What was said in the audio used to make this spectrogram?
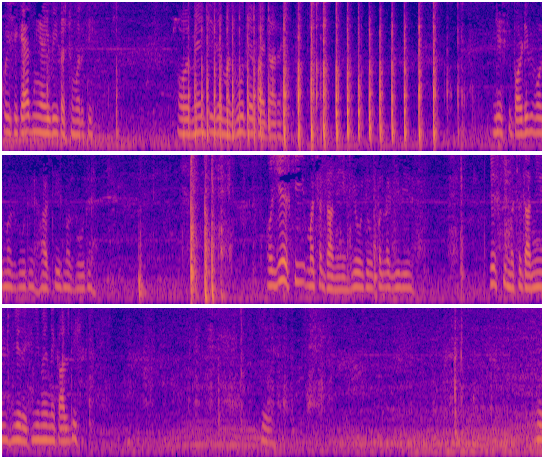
कोई शिकायत नहीं आई हुई कस्टमर की। और मेन चीज़ है, मज़बूत है, पायदार है। ये इसकी बॉडी भी बहुत मज़बूत है। हर चीज़ मज़बूत है। और ये इसकी मच्छरदानी है। ये जो ऊपर लगी हुई है। ये इसकी मच्छरदानी है। ये देखिए मैंने निकाल दी। ये ये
